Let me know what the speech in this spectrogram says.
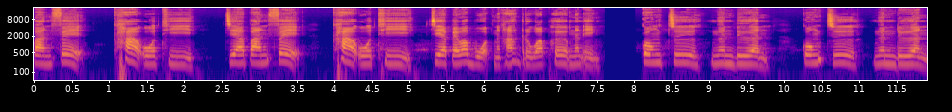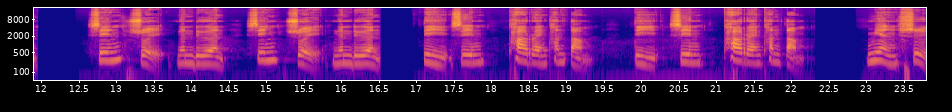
ปันเฟ่ค่า OT เจียปันเฟ่ ค่า OT เจียแปลว่าบวกนะคะ หรือว่าเพิ่มนั่นเอง กงจือ เงินเดือน กงจือ เงินเดือน ชิ้นสวยเงินเดือน ชิ้นสวยเงินเดือน ตีชินค่าแรงขั้นต่ำ ตีชินค่าแรงขั้นต่ำ เมียนชื่อ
